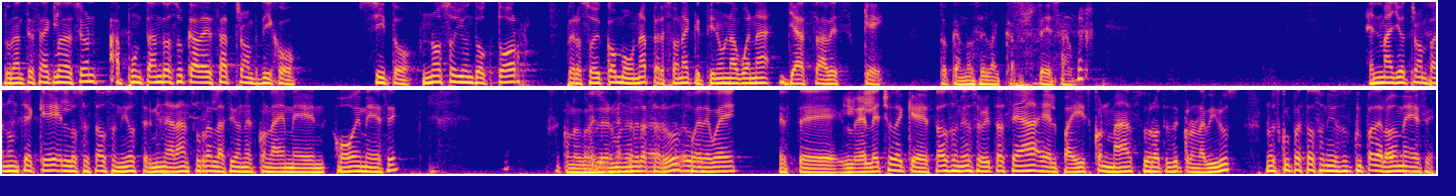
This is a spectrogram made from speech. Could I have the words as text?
Durante esa declaración, apuntando a su cabeza, Trump dijo, cito, no soy un doctor, pero soy como una persona que tiene una buena ya sabes qué, tocándose la cabeza. En mayo, Trump anuncia que los Estados Unidos terminarán sus relaciones con la MN OMS, o sea, con la Organización Mundial de la Salud. Fue de, güey, este, el hecho de que Estados Unidos ahorita sea el país con más brotes de coronavirus no es culpa de Estados Unidos, es culpa de la OMS,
